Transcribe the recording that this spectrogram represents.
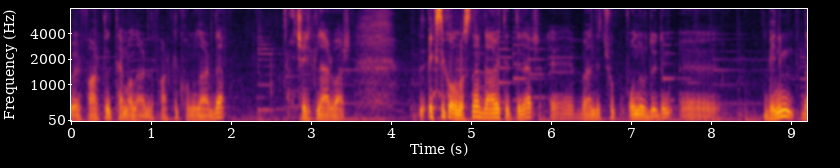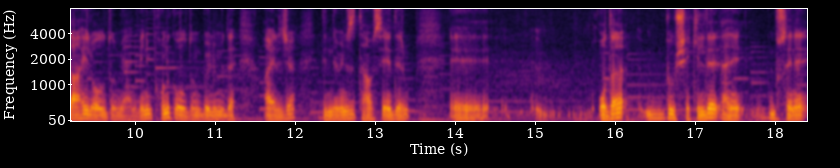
böyle farklı temalarda, farklı konularda içerikler var. Eksik olmasınlar davet ettiler. Ben de çok onur duydum. Benim dahil olduğum yani benim konuk olduğum bölümü de ayrıca dinlemenizi tavsiye ederim. O da bu şekilde hani bu sene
